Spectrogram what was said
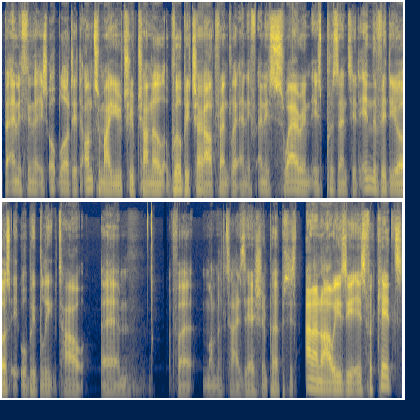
but anything that is uploaded onto my YouTube channel will be child friendly, and if any swearing is presented in the videos, it will be bleeped out um, for monetization purposes. And I know how easy it is for kids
